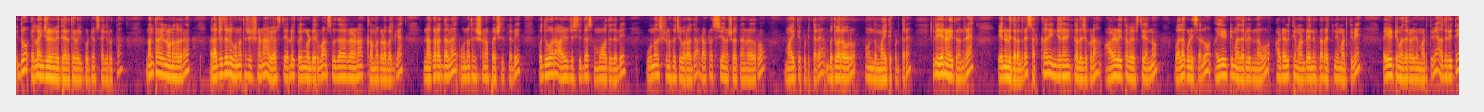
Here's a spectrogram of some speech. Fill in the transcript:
ಇದು ಎಲ್ಲ ಇಂಜಿನಿಯರಿಂಗ್ ವಿದ್ಯಾರ್ಥಿಗಳಿಗೆ ಗುಡ್ ನ್ಯೂಸ್ ಆಗಿರುತ್ತೆ. ನಂತರ ಇಲ್ಲಿ ನೋಡೋದಾದರೆ ರಾಜ್ಯದಲ್ಲಿ ಉನ್ನತ ಶಿಕ್ಷಣ ವ್ಯವಸ್ಥೆಯಲ್ಲಿ ಕೈಗೊಂಡಿರುವ ಸುಧಾರಣಾ ಕ್ರಮಗಳ ಬಗ್ಗೆ ನಗರದಲ್ಲೇ ಉನ್ನತ ಶಿಕ್ಷಣ ಪರಿಷತ್ತಿನಲ್ಲಿ ಬುಧವಾರ ಆಯೋಜಿಸಿದ್ದ ಸಂವಾದದಲ್ಲಿ ಉನ್ನತ ಶಿಕ್ಷಣ ಸಚಿವರಾದ ಡಾಕ್ಟರ್ ಸಿ ಎನ್ ಅವರು ಮಾಹಿತಿ ಕೊಟ್ಟಿದ್ದಾರೆ. ಬುಧವಾರ ಅವರು ಒಂದು ಮಾಹಿತಿ ಕೊಡ್ತಾರೆ. ಇಲ್ಲಿ ಏನು ಹೇಳಿದ್ರು ಅಂದರೆ, ಏನು ಹೇಳಿದ್ದಾರೆ ಅಂದರೆ, ಸರ್ಕಾರಿ ಇಂಜಿನಿಯರಿಂಗ್ ಕಾಲೇಜುಗಳ ಆಡಳಿತ ವ್ಯವಸ್ಥೆಯನ್ನು ಬಲಗೊಳಿಸಲು ಐ ಐ ಟಿ ಮಾದರಿಯಲ್ಲಿ ನಾವು ಆಡಳಿತ ಮಂಡಳಿಯನ್ನು ಕೂಡ ರಚನೆ ಮಾಡ್ತೀವಿ. ಐ ಐ ಟಿ ಮಾದರಿಯಲ್ಲಿ ಮಾಡ್ತೀವಿ. ಅದೇ ರೀತಿ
